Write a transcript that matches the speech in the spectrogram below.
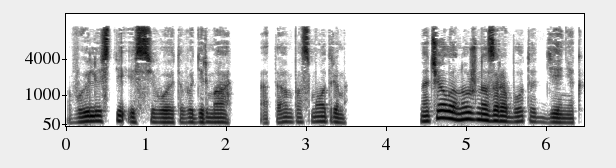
Вылезти из всего этого дерьма. А там посмотрим. Сначала нужно заработать денег.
